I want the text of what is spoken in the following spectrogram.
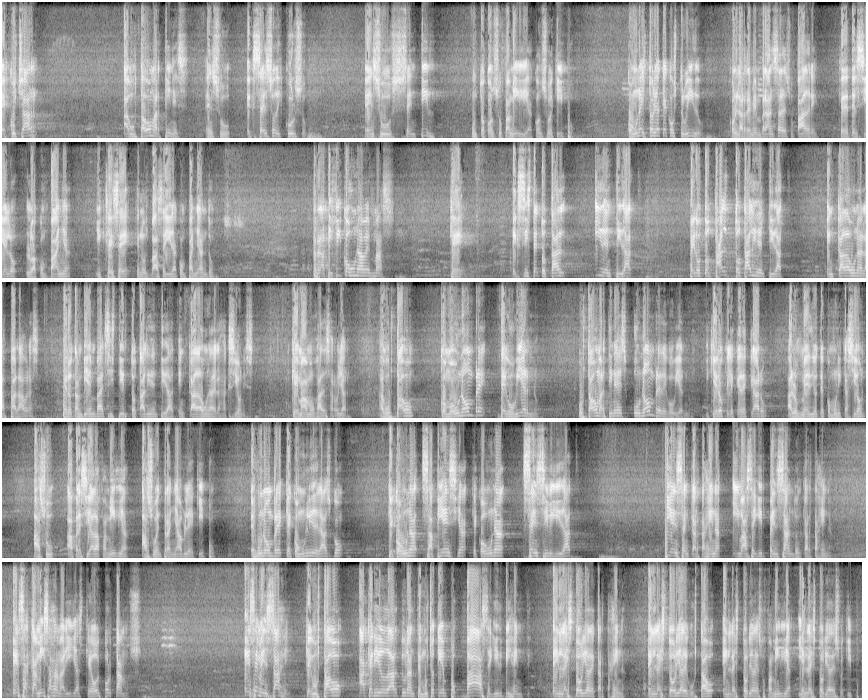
escuchar a Gustavo Martínez en su excelso discurso, en su sentir, junto con su familia, con su equipo, con una historia que ha construido, con la remembranza de su padre, que desde el cielo lo acompaña y que sé que nos va a seguir acompañando, ratifico una vez más que existe total identidad, pero total, total identidad en cada una de las palabras, pero también va a existir total identidad en cada una de las acciones que vamos a desarrollar. A Gustavo como un hombre de gobierno. Gustavo Martínez es un hombre de gobierno y quiero que le quede claro a los medios de comunicación, a su apreciada familia, a su entrañable equipo. Es un hombre que con un liderazgo, que con una sapiencia, que con una sensibilidad piensa en Cartagena y va a seguir pensando en Cartagena. Esas camisas amarillas que hoy portamos, ese mensaje que Gustavo ha querido dar durante mucho tiempo va a seguir vigente en la historia de Cartagena, en la historia de Gustavo, en la historia de su familia y en la historia de su equipo.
